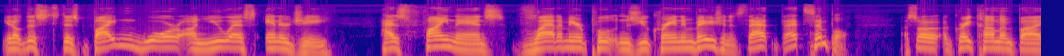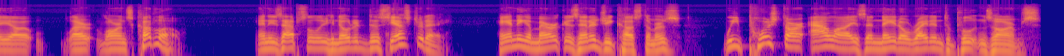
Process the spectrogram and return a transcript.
You know, this this Biden war on U.S. energy has financed Vladimir Putin's Ukraine invasion. It's that that simple. I saw a great comment by uh, Lawrence Kudlow, and he's absolutely he noted this yesterday, handing America's energy customers. We pushed our allies in NATO right into Putin's arms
